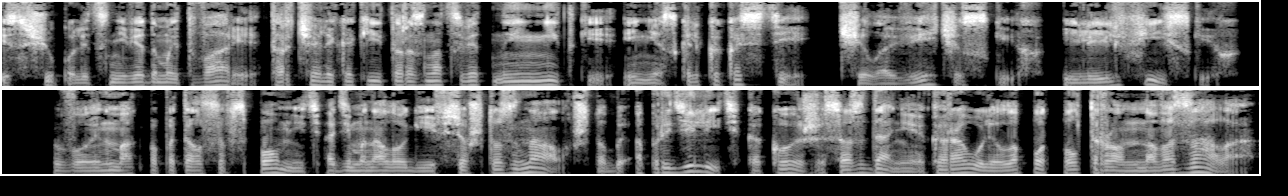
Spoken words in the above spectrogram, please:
Из щупалец неведомой твари торчали какие-то разноцветные нитки и несколько костей, человеческих или эльфийских. Воин-маг попытался вспомнить о демонологии все, что знал, чтобы определить, какое же создание караулило подпол тронного зала.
